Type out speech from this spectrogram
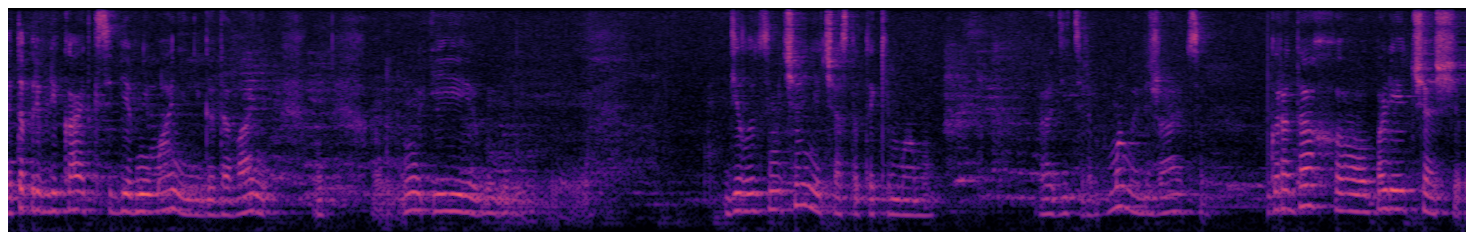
Это привлекает к себе внимание, негодование. Ну и делают замечания часто таким мамам, родителям. Мамы обижаются. В городах э, болеют чаще.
